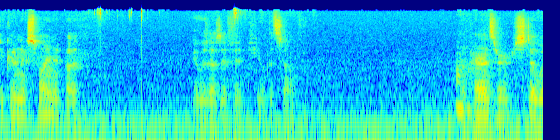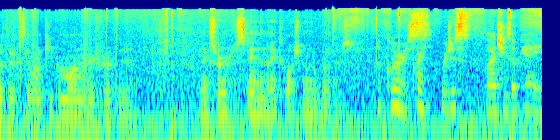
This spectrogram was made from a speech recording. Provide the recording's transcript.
They couldn't explain it, but it was as if it healed itself. My parents are still with her because they want to keep her monitored for a bit. Thanks for staying the night to watch my little brothers. Of course. Of course. We're just glad she's okay.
